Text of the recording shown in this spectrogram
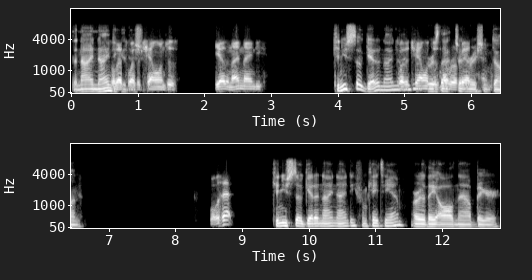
it. The 990. So that's edition. why the challenge is, yeah, the 990. Can you still get a 990? the challenge or is that generation done? What was that? Can you still get a 990 from KTM, or are they all now bigger?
